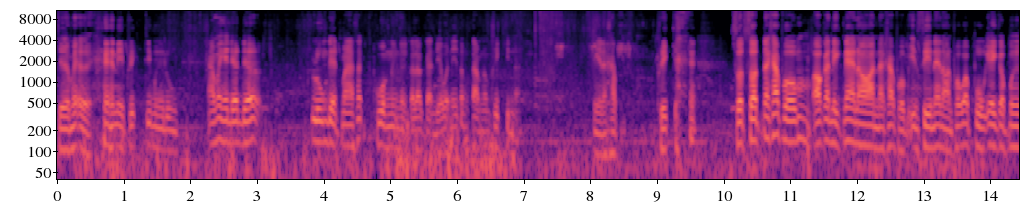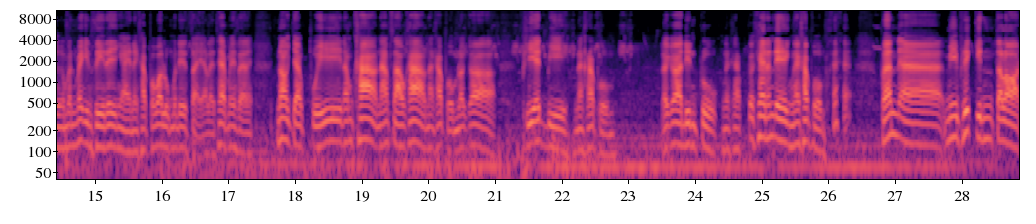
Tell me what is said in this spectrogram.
เจอไหมเอ่ยนี่พริกที่มือลุงอ่าไม่เห็นเดี๋ยวเดี๋ยวลุงเด็ดมาสักพวงหนึ่งก่อนก็แล้วกันเดี๋ยววันนี้ต้องตำน้ำพริกกินหน่อยนี่นะครับ พริก สดๆนะครับผมออร์แกนิกแน่นอนนะครับผมอินทรีย์แน่นอนเพราะว่าปลูกเองกับมือมันไม่อินทรีย์ได้ยังไงนะครับเพราะว่าลุงไม่ได้ใส่อะไรแทบไม่ได้ใส่อะไรนอกจากปุ๋ยน้ำข้าว น้ำซาวข้าวนะครับผมแล้วก็ PSB นะครับผมแล้วก็ดินปลูกนะครับก็แค่นั้นเองนะครับผม เพราะฉะนั้นมีพริกกินตลอด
